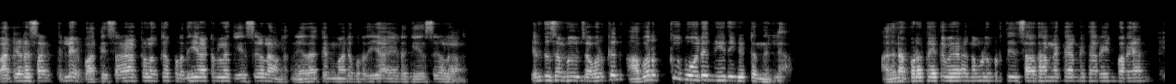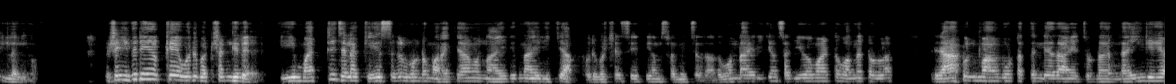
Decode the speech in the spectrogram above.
പാർട്ടിയുടെ സ- പാർട്ടി സഖാക്കളൊക്കെ പ്രതിയായിട്ടുള്ള കേസുകളാണ്. നേതാക്കന്മാർ പ്രതിയായ കേസുകളാണ്. എന്ത് സംഭവിച്ചു? അവർക്ക് അവർക്ക് പോലും നീതി കിട്ടുന്നില്ല. അതിനപ്പുറത്തേക്ക് വേറെ നമ്മൾ പ്രത്യേകിച്ച് സാധാരണക്കാരന്റെ കാര്യം പറയാൻ ഇല്ലല്ലോ. പക്ഷെ ഇതിനെയൊക്കെ ഒരു പക്ഷെങ്കിൽ ഈ മറ്റ് ചില കേസുകൾ കൊണ്ട് മറയ്ക്കാമെന്നായിരുന്നായിരിക്കാം ഒരു പക്ഷേ സി പി എം ശ്രമിച്ചത്. അതുകൊണ്ടായിരിക്കാം സജീവമായിട്ട് വന്നിട്ടുള്ള രാഹുൽ മാങ്കൂട്ടത്തിന്റെതായിട്ടുള്ള ലൈംഗിക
